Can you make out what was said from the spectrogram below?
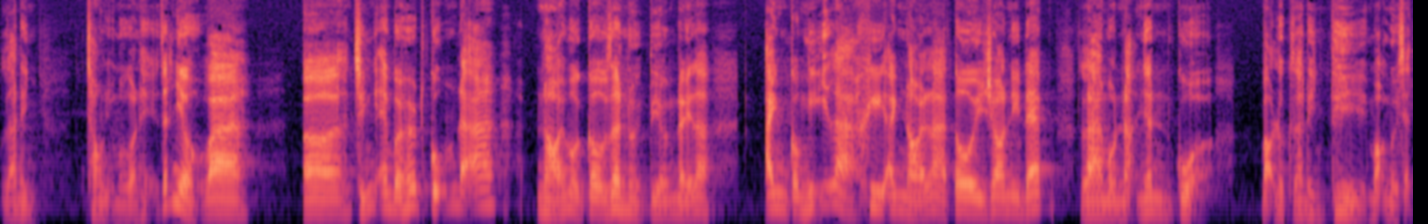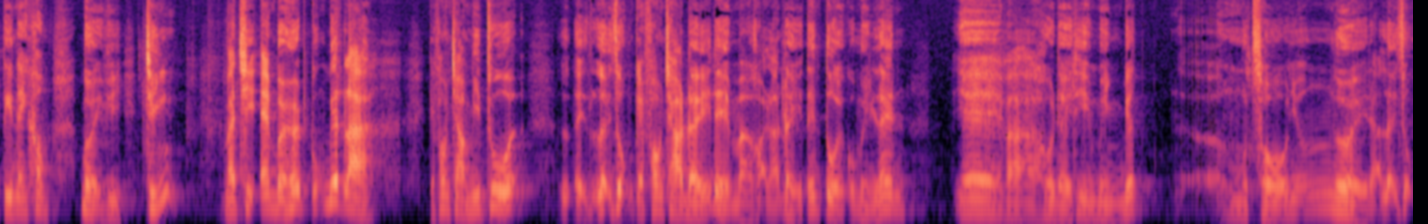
gia đình trong những mối quan hệ rất nhiều. Và uh, chính Amber Heard cũng đã nói một câu rất nổi tiếng đấy là anh có nghĩ là khi anh nói là tôi Johnny Depp là một nạn nhân của bạo lực gia đình thì mọi người sẽ tin anh không? Bởi vì chính bà chị Amber Heard cũng biết là cái phong trào Me Too ấy lợi dụng cái phong trào đấy để mà gọi là đẩy tên tuổi của mình lên. Yeah và hồi đấy thì mình biết ờ, một số những người đã lợi dụng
